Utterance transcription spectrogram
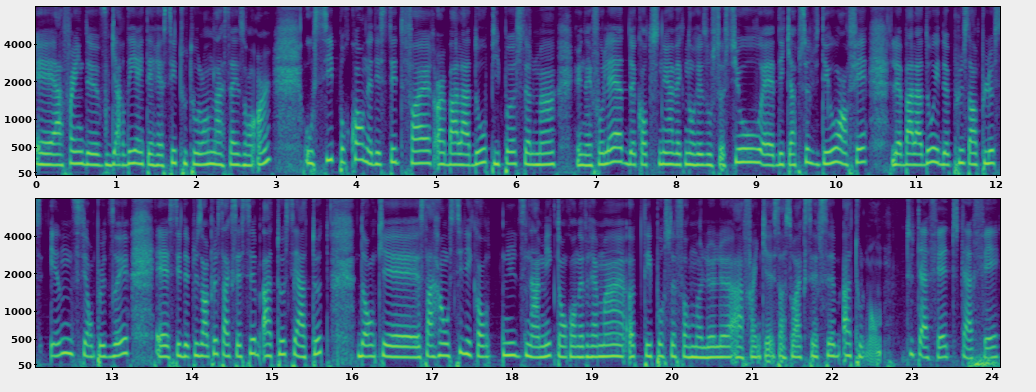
euh, afin de vous garder intéressés tout au long de la saison 1. Aussi, pourquoi on a décidé de faire un balado, puis pas seulement une infolette, de continuer avec nos réseaux sociaux, euh, des capsules vidéo? En fait, le balado est de plus en plus in, si on peut dire. C'est de plus en plus accessible à tous et à toutes. Donc, ça rend aussi les contenus dynamiques. Donc, on a vraiment opté pour ce format-là là, afin que ça soit accessible à tout le monde. Tout à fait, tout à fait.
